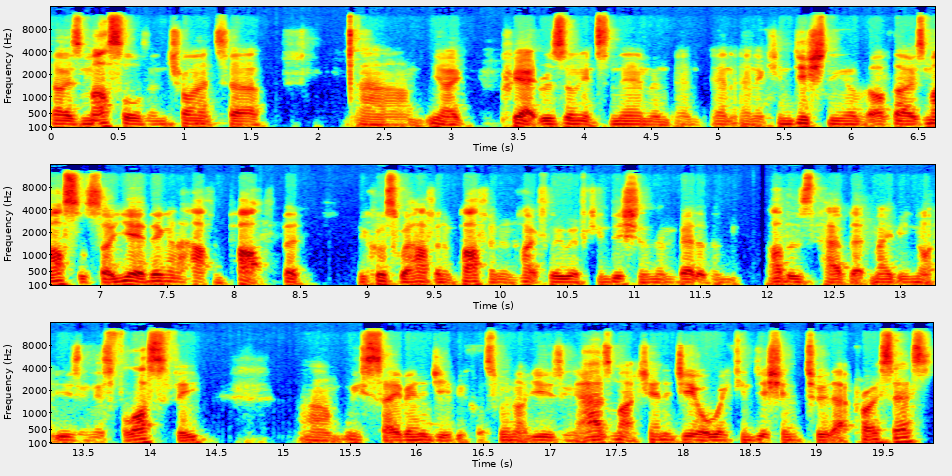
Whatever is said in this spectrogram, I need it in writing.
those muscles and try to, um, you know, create resilience in them and, and, and, a conditioning of, of those muscles. So yeah, they're going to huff and puff, but because we're huffing and puffing and hopefully we've conditioned them better than others have that maybe not using this philosophy, um, we save energy because we're not using as much energy or we're conditioned to that process.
